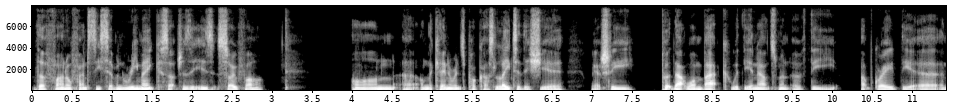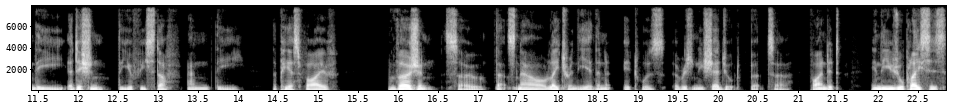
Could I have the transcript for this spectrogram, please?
the Final Fantasy VII remake, such as it is so far, on uh, on the Cane and Rinse podcast later this year. We actually put that one back with the announcement of the upgrade the uh, and the addition, the Yuffie stuff, and the the PS5 version. So that's now later in the year than it was originally scheduled, but uh, find it in the usual places.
